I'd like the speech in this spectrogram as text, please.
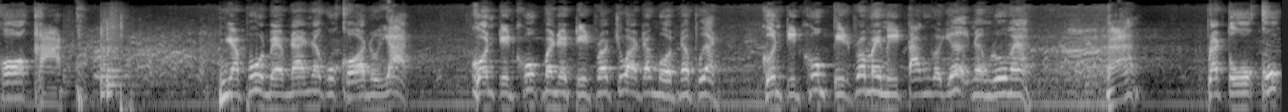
คอขาดอย่าพูดแบบนั้นนะกูขออนุญาต คนติดคุกไม่ได้ติดเพราะชั่วทั้งหมดนะเพื่อน คนติดคุกติดเพราะไม่มีตังค์ก็เยอะนึงรู้ไหมฮะ ประตูคุก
